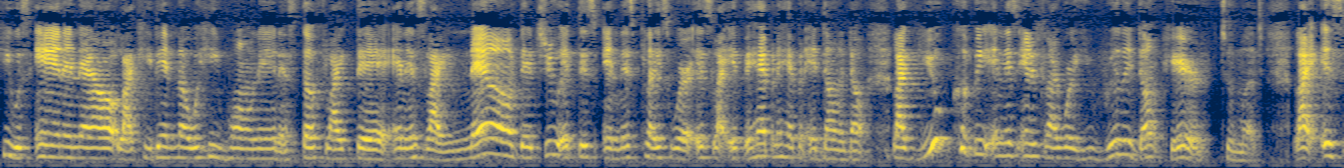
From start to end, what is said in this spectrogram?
he was in and out like he didn't know what he wanted and stuff like that. And it's like now that you at this in this place where it's like if it happened it happened it don't it don't. Like you could be in this energy like where you really don't care too much. Like it's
